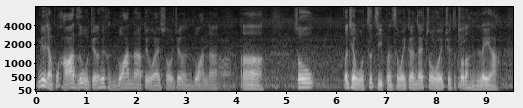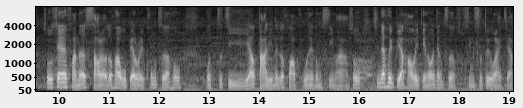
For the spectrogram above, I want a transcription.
没有讲不好啊，只是我觉得会很乱呐，对我来说觉得很乱呐。啊，收。而且我自己本身我一个人在做，我会觉得做的很累啊。所以现在反而少了的话，我比较容易控制，然后我自己也要打理那个花圃那些东西嘛。所以现在会比较好一点的话，这样子形式对我来讲，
